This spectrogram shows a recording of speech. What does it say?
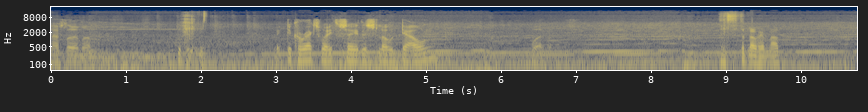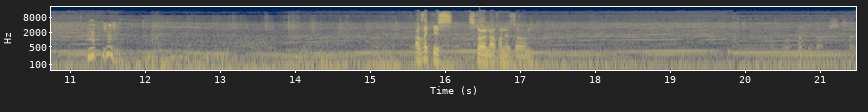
Now slow him up. Wait, the correct way to say it is slow down. What? Just to blow him up. I think he's slow enough on his own. I've got how many laps? 10,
